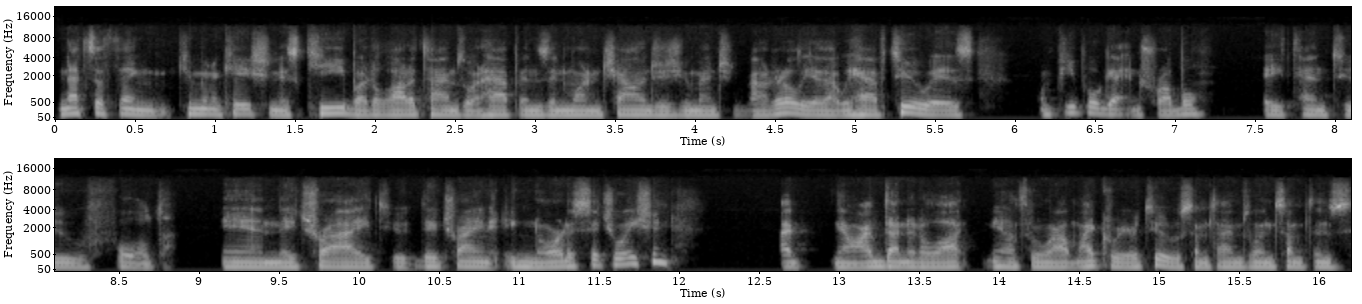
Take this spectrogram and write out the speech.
and that's the thing communication is key but a lot of times what happens and one of the challenges you mentioned about earlier that we have too is when people get in trouble they tend to fold and they try to they try and ignore the situation i you know i've done it a lot you know throughout my career too sometimes when something's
